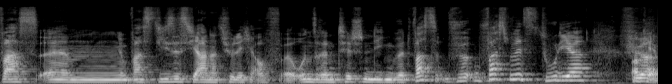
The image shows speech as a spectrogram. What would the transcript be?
was, ähm, was dieses Jahr natürlich auf äh, unseren Tischen liegen wird. Was, für, was willst du dir für, okay.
